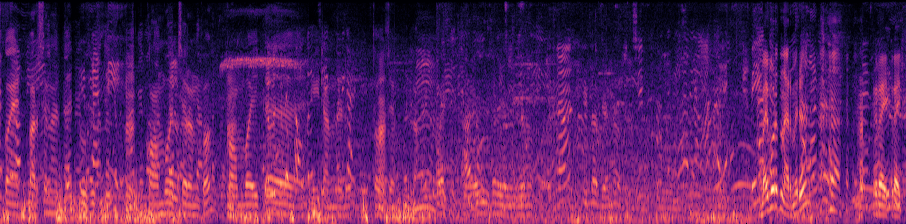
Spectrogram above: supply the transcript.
ఒక పర్సన్ అయితే టూ ఫిఫ్టీ. కాంబో ఇచ్చారనుకో కాంబో అయితే ఎయిట్ హండ్రెడ్ థౌజండ్. భయపడుతున్నారు మీరు? రైట్ రైట్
